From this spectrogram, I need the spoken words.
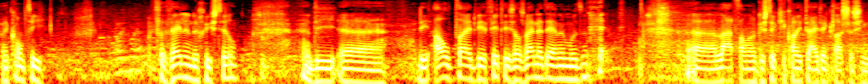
Dan komt die vervelende Guus Til. eh, Die, eh, die altijd weer fit is als wij naar Erne moeten. Eh, laat dan ook een stukje kwaliteit en klasse zien.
